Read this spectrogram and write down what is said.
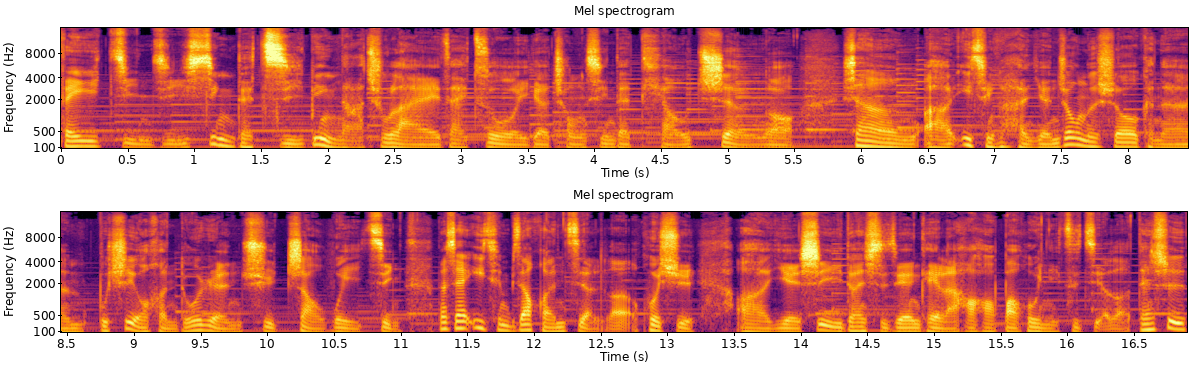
非紧急性的疾病拿出来再做一个重新的调整哦，像呃疫情很严重的时候，可能不是有很多人去照胃镜。那现在疫情比较缓解了，或许呃也是一段时间可以来好好保护你自己了。但是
